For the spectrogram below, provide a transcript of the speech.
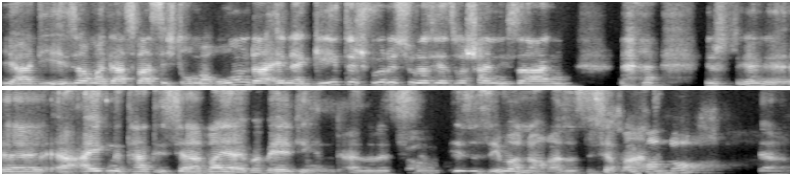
Ja, die, ich sag mal, das, was sich drumherum da energetisch, würdest du das jetzt wahrscheinlich sagen, äh, ereignet hat, ist ja, war ja überwältigend. Also das ja. ist es immer noch. Also es ist, ist ja Wahnsinn. Immer noch. Ja.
